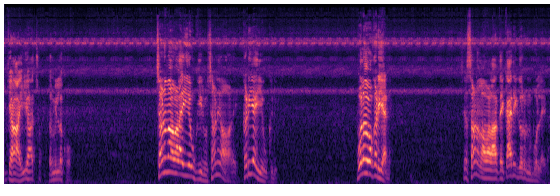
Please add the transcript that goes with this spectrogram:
એ કે, હા, એ હાચો તમે લખો. ચણવાવાળાએ એવું કર્યું, ચણવાવાળાએ, કડિયાએ એવું કર્યું. બોલાવો કડિયાને. તે સણવાવાળા તે કારીગરોને બોલાવ્યા.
